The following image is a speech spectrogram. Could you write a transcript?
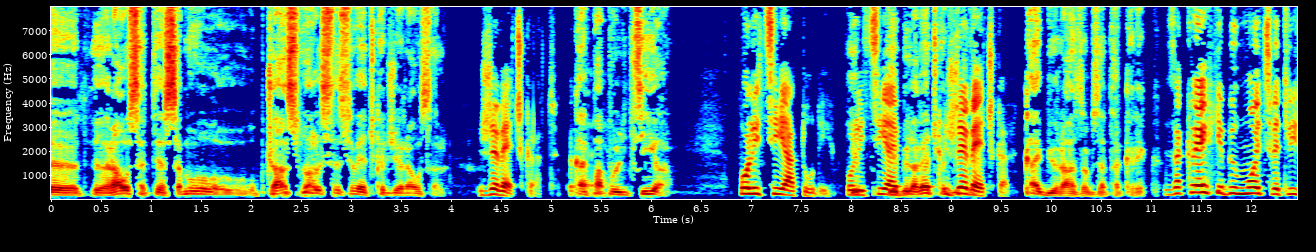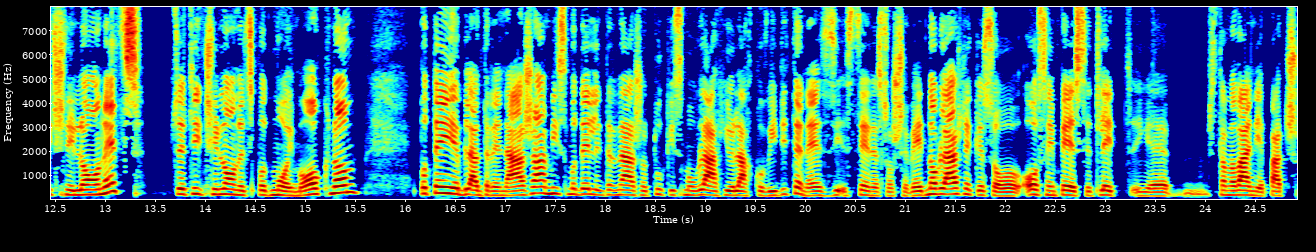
eh, ravsate samo občasno ali ste se večkrat že ravsali? že večkrat. Kaj pa policija? Policija tudi. Policija je bila večkrat že večkrat. Kaj je bil razlog za ta krek? Za kreh je bil moj cvetlični lonec, cvetlični lonec pod mojim oknom. Potem je bila drenaža, mi smo delali drenažo, tukaj smo v Lahju, lahko vidite, ne, scene so še vedno vlažne, ker so 58 let je stanovanje pač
